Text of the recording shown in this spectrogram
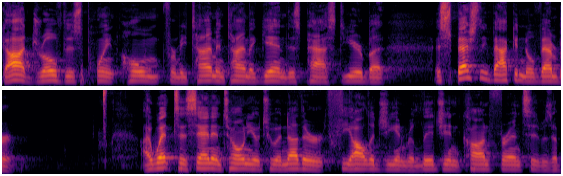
God drove this point home for me time and time again this past year, but especially back in November. I went to San Antonio to another theology and religion conference. It was a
